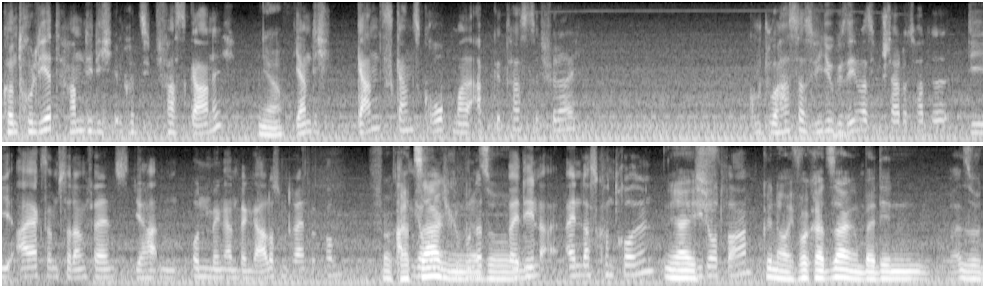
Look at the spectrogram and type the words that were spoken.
kontrolliert haben die dich im Prinzip fast gar nicht. Ja. Die haben dich ganz, ganz grob mal abgetastet vielleicht. Gut, du hast das Video gesehen, was ich im Status hatte. Die Ajax Amsterdam-Fans, die hatten Unmengen an Bengalos mit reinbekommen. Ich wollte gerade sagen, also, bei den Einlasskontrollen, ja, die ich, dort waren. genau, ich wollte gerade sagen, bei denen, also,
